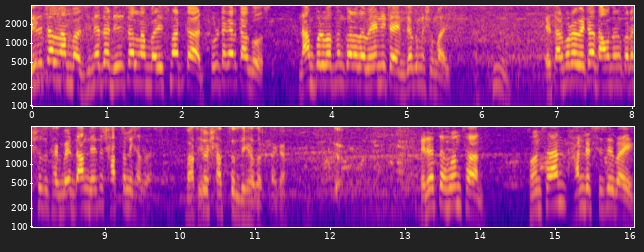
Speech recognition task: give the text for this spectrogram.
digital number Jhenaidah digital number smart card full টাকার কাগজ। নাম পরিবর্তন করা যাবে এনি টাইম যে কোনো সময়। আচ্ছা। হুম। এ তারপরেও এটা দামাদামি করার সুযোগ থাকবে। এর দাম দিয়েছে সাতচল্লিশ হাজার। মাত্র সাতচল্লিশ হাজার টাকা। এটা হচ্ছে হনসান হনসান হান্ড্রেড সিসির বাইক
